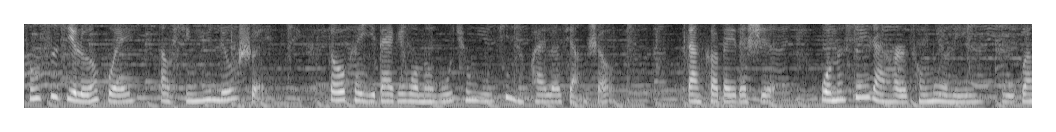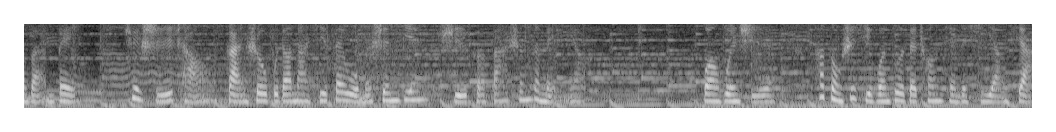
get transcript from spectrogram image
从四季轮回到行云流水，都可以带给我们无穷无尽的快乐享受。但可悲的是，我们虽然耳聪目明、五官完备，却时常感受不到那些在我们身边时刻发生的美妙。黄昏时，他总是喜欢坐在窗前的夕阳下，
